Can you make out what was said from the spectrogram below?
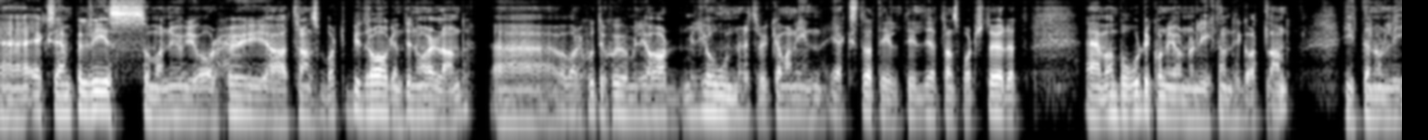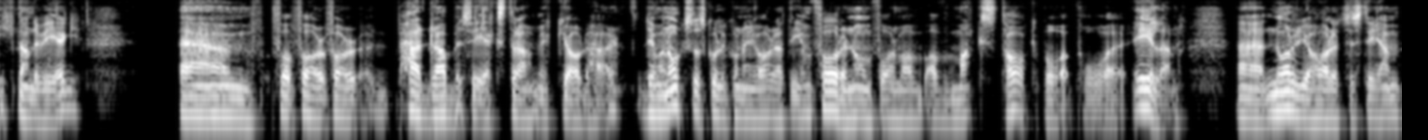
Eh, exempelvis som man nu gör höja transportbidragen till Norrland. Eh, vad var det, 77 miljard, miljoner trycker man in extra till, till det transportstödet. Eh, man borde kunna göra något liknande till Gotland. Hitta någon liknande väg. Ehm, um, för, för, för, här drabbas vi extra mycket av det här. Det man också skulle kunna göra är att införa någon form av, av maxtak på, på elen. Uh, Norge har ett system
